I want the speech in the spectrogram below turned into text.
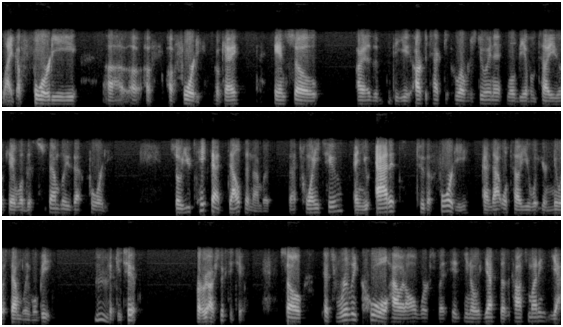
like a 40, uh, a, a 40, okay? And so I, the, the architect, whoever's doing it, will be able to tell you, okay, well, this assembly is at 40. So you take that delta number, that 22, and you add it to the 40, and that will tell you what your new assembly will be, mm. 52 or, or 62. So it's really cool how it all works. But it, you know, yes, does it cost money? Yes.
